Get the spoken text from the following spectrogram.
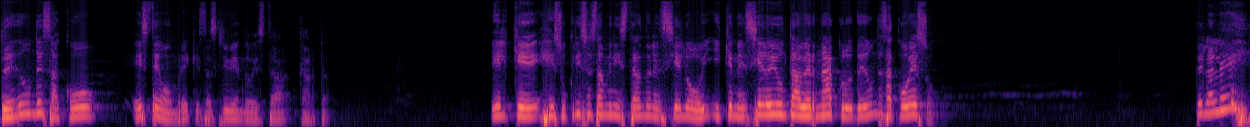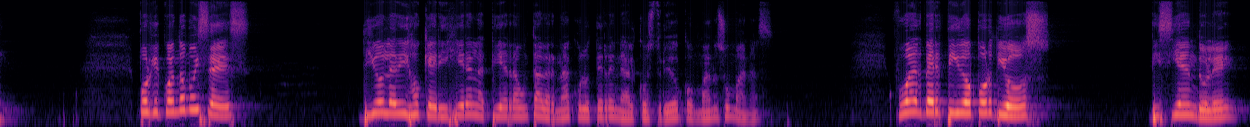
¿De dónde sacó este hombre que está escribiendo esta carta? El que Jesucristo está ministrando en el cielo hoy y que en el cielo hay un tabernáculo. ¿De dónde sacó eso? De la ley. Porque cuando Moisés, Dios le dijo que erigiera en la tierra un tabernáculo terrenal construido con manos humanas, fue advertido por Dios diciéndole,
